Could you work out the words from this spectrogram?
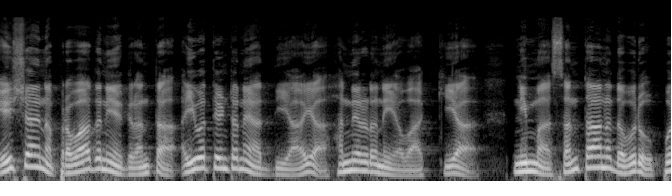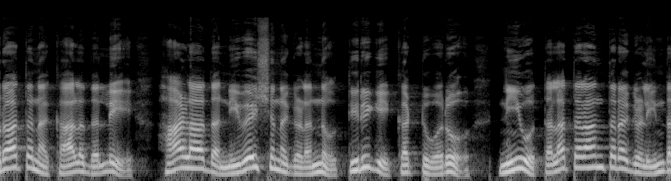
ಏಷಾಯನ ಪ್ರವಾದನೆಯ ಗ್ರಂಥ ಐವತ್ತೆಂಟನೇ ಅಧ್ಯಾಯ ಹನ್ನೆರಡನೆಯ ವಾಕ್ಯ, ನಿಮ್ಮ ಸಂತಾನದವರು ಪುರಾತನ ಕಾಲದಲ್ಲಿ ಹಾಳಾದ ನಿವೇಶನಗಳನ್ನು ತಿರುಗಿ ಕಟ್ಟುವರು. ನೀವು ತಲತರಾಂತರಗಳಿಂದ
